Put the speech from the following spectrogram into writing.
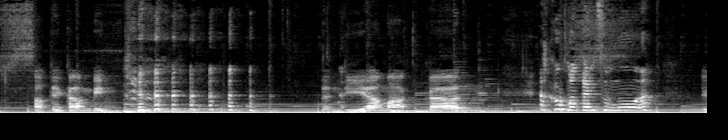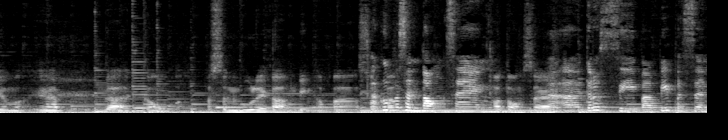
sate kambing dan dia makan Aku makan semua. dia ma- ya enggak kamu pesen gulai kambing apa sop Aku pesen tongseng. oh tongseng Nah, ah, terus si papi pesen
